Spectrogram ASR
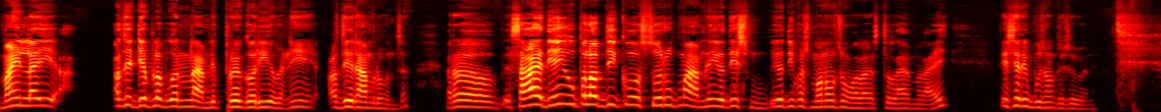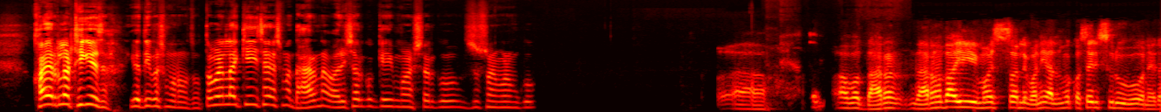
माइन्डलाई अझै डेभलप गर्नलाई हामीले प्रयोग गरियो भने अझै राम्रो हुन्छ। र सायद यही उपलब्धिको स्वरूपमा हामीले यो देश यो दिवस मनाउँछौँ होला जस्तो लाग्यो मलाई है। त्यसरी बुझौँ त्यसो भने। खैर ल ठिकै छ यो दिवस मनाउँछौँ। तपाईँलाई केही छ यसमा धारणा? हरिसरको केही महेश्वरको सुषमा अब धारण धारणा त अहिले महेश सरले कसरी सुरु हो भनेर।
